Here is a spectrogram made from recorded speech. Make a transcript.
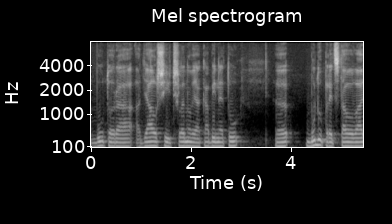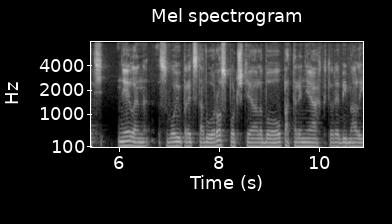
Bútora a ďalší členovia kabinetu e, budú predstavovať nielen svoju predstavu o rozpočte alebo o opatreniach, ktoré by mali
